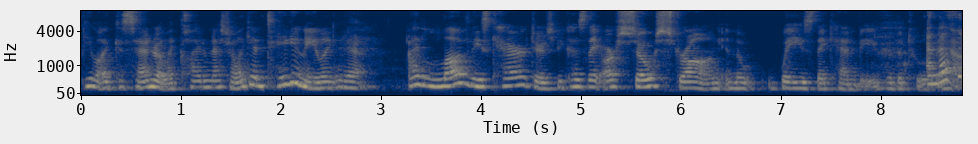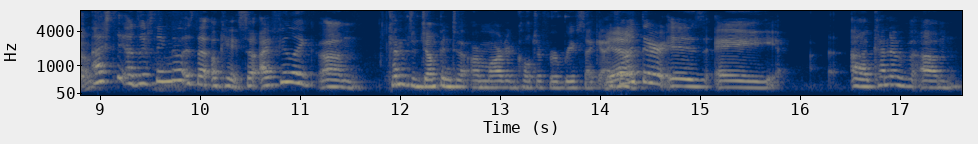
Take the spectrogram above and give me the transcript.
people like Cassandra, like Clytemnestra, like Antigone, like Yeah. I love these characters because they are so strong in the ways they can be with the tools and they that's the, that's the other thing though is that okay so i feel like um kind of to jump into our modern culture for a brief second i feel like there is a, a kind of um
